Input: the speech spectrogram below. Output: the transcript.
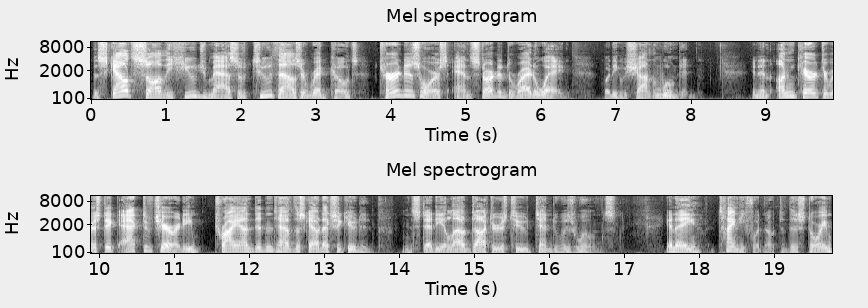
The scout saw the huge mass of 2,000 redcoats, turned his horse, and started to ride away, but he was shot and wounded. In an uncharacteristic act of charity, Tryon didn't have the scout executed. Instead, he allowed doctors to tend to his wounds. In a tiny footnote to this story,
